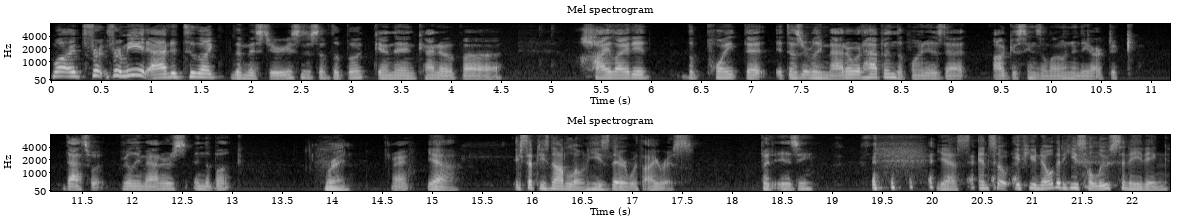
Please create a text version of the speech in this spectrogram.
Well, it, for for me, it added to like the mysteriousness of the book, and then kind of uh, highlighted the point that it doesn't really matter what happened. The point is that Augustine's alone in the Arctic. That's what really matters in the book, right. right? Yeah. Except he's not alone. He's there with Iris. But is he? Yes. And so if you know that he's hallucinating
